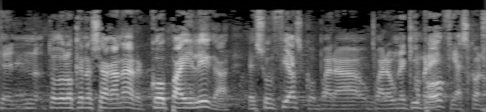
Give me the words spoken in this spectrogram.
que no- todo lo que no sea ganar Copa y Liga es un fiasco para, para un equipo. Hombre, fiasco no.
